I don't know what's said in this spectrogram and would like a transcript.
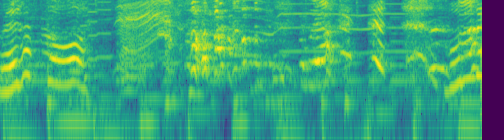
왜 샀어? 뭐야? 뭔데?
